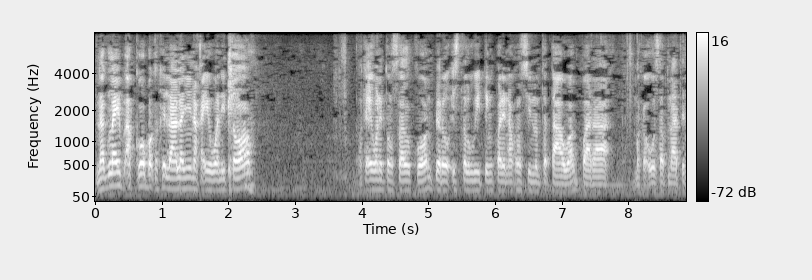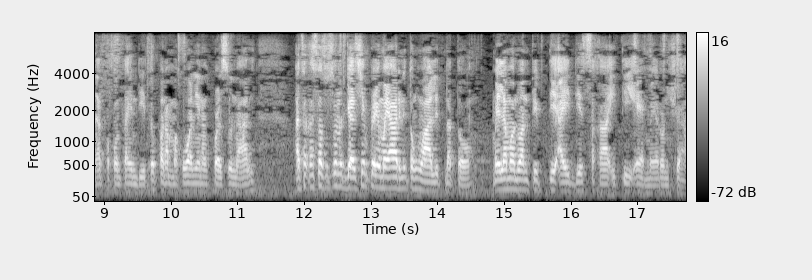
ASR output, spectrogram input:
nag-live ako, baka kilala niyo nakaiwan ito. Nakaiwan itong cellphone, pero still waiting pa rin akong sinong tatawag para makausap natin at papuntahin dito para makuha niya ng personal. At saka sa susunod guys, syempre yung may-ari nitong wallet na to, may laman 150 IDs saka ATM, meron siya.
